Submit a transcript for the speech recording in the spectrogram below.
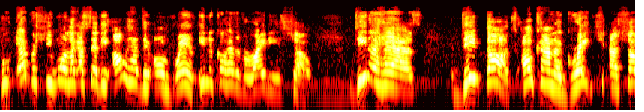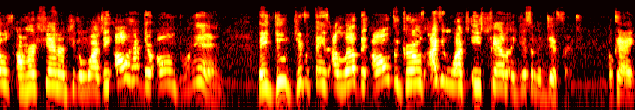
Whoever she wants, like I said, they all have their own brands. E. Nicole has a variety show. Dina has deep thoughts, all kind of great uh, shows on her channel that you can watch. They all have their own brand. They do different things. I love that all the girls, I can watch each channel and get something different. Okay.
